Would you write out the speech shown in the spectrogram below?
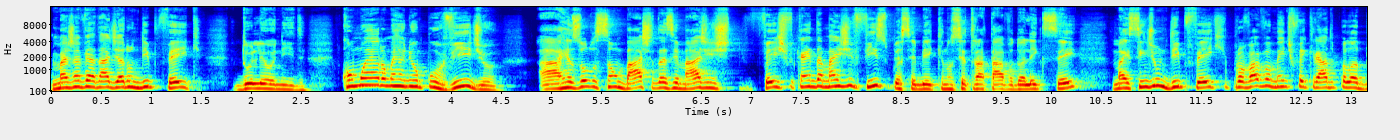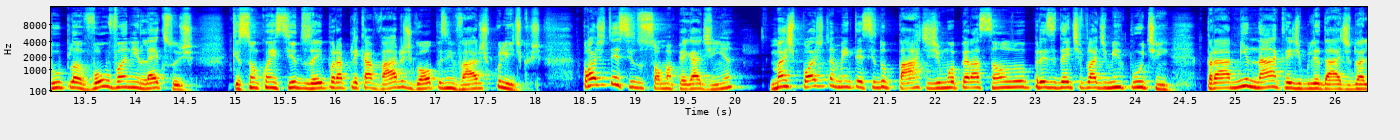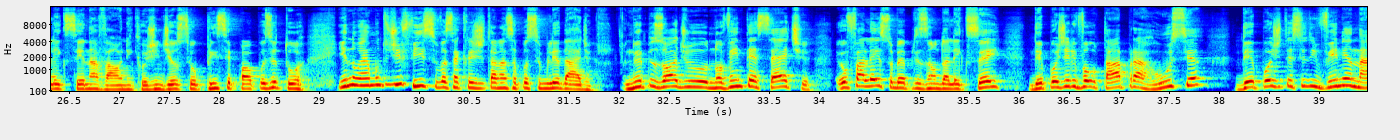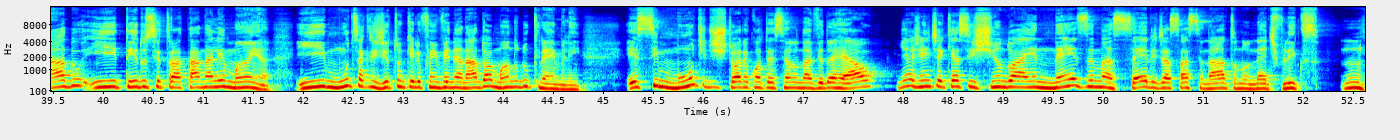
Mas na verdade era um deepfake do Leonid. Como era uma reunião por vídeo, a resolução baixa das imagens fez ficar ainda mais difícil perceber que não se tratava do Alexei, mas sim de um deepfake que provavelmente foi criado pela dupla Volvan e Lexus, que são conhecidos aí por aplicar vários golpes em vários políticos. Pode ter sido só uma pegadinha, mas pode também ter sido parte de uma operação do presidente Vladimir Putin para minar a credibilidade do Alexei Navalny, que hoje em dia é o seu principal opositor. E não é muito difícil você acreditar nessa possibilidade. No episódio 97, eu falei sobre a prisão do Alexei depois de ele voltar para a Rússia depois de ter sido envenenado e ter ido se tratar na Alemanha. E muitos acreditam que ele foi envenenado a mando do Kremlin esse monte de história acontecendo na vida real e a gente aqui assistindo a enésima série de assassinato no Netflix. Hum,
